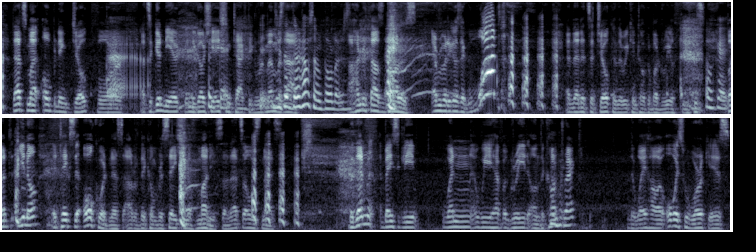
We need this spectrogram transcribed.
that's my opening joke for. That's a good ne- negotiation Okay. tactic. Remember you said that. or dollars? A hundred thousand dollars. Everybody goes like, "What?" and then it's a joke, and then we can talk about real fees. Okay. But you know, it takes the awkwardness out of the conversation of money, so that's always nice. but then, basically, when we have agreed on the contract, the way how I always will work is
